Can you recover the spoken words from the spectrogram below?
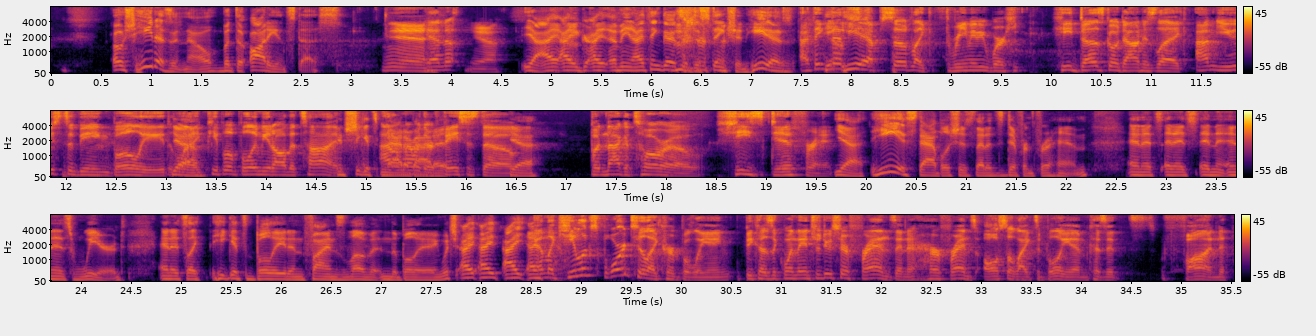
Oh, she- he doesn't know, but the audience does. Yeah. Yeah, no- yeah. Yeah, I, I agree. I, I mean, I think there's a distinction. He has. I think he, that's he- episode like three, maybe where he he does go down his like I'm used to being bullied. Yeah. Like people bully me all the time, And she gets I mad don't remember about their it. faces though. Yeah, but Nagatoro, she's different. yeah. He establishes that it's different for him, and it's and it's and, and it's weird, and it's like he gets bullied and finds love in the bullying, which I I I, I And like he looks forward to like her bullying because like when they introduce her friends and her friends also like to bully him because it's fun.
